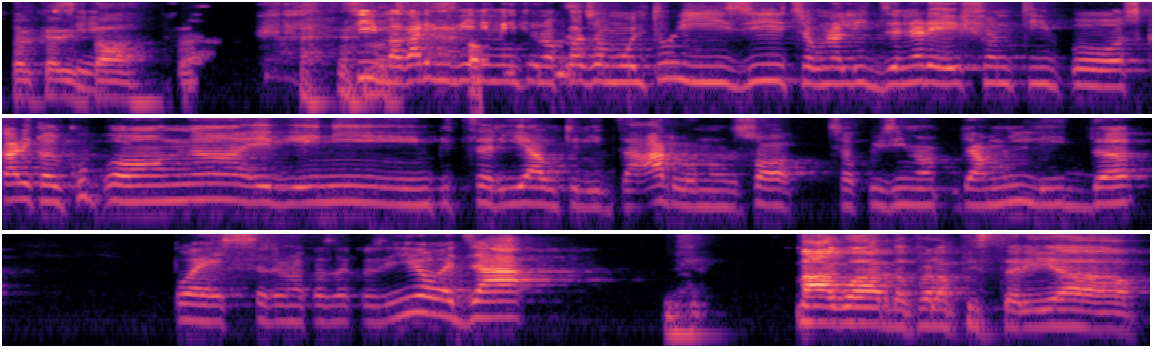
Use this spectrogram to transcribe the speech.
per carità. Sì. Cioè. Sì, magari mi viene in mente una cosa molto easy, c'è una lead generation tipo scarica il coupon e vieni in pizzeria a utilizzarlo, non so, se acquisiamo il lead, può essere una cosa così. Io è già... Ma guarda, per la pizzeria...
